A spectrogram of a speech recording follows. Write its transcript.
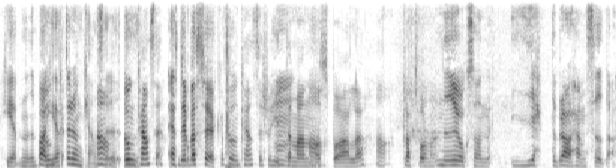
heter ni? bara Ung- heter Ungcancer? Ja, i- ungcancer. Det är bara att söka på ungcancer så hittar Mm, man ja. oss på alla Ja. plattformar. Ni är också en jättebra hemsida.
